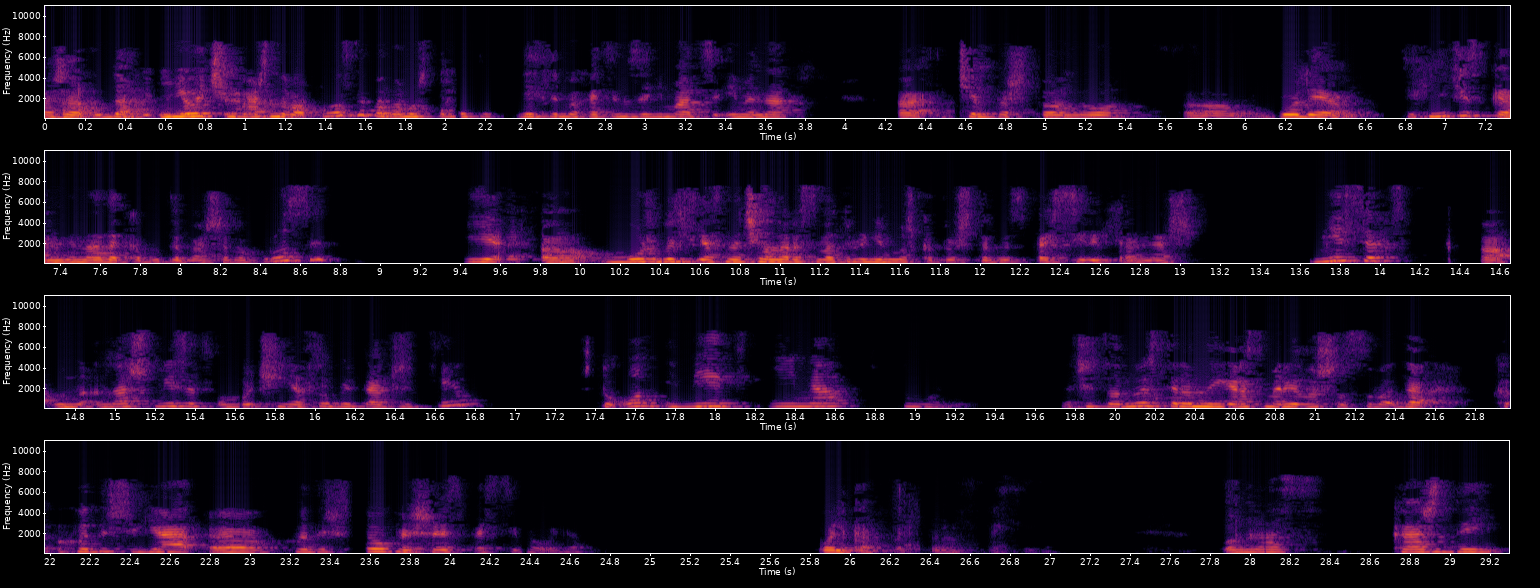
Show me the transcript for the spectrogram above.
Пожалуйста, да. Мне очень важны вопросы, потому что если мы хотим заниматься именно а, чем-то, что оно а, более техническое, мне надо как будто ваши вопросы. И, а, может быть, я сначала рассмотрю немножко то, что вы спросили про наш месяц. Наш месяц, он очень особый также тем, что он имеет имя в Значит, с одной стороны, я рассмотрела, что да, ходишь я, э, ходишь что, большое спасибо, Оля. Ольга, спасибо. У нас каждый,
